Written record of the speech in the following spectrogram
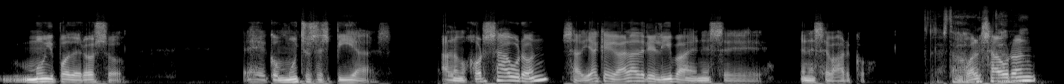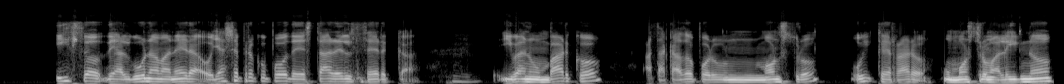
muy poderoso, eh, con muchos espías, a lo mejor Sauron sabía que Galadriel iba en ese, en ese barco. Igual Sauron hizo de alguna manera, o ya se preocupó de estar él cerca. Iba en un barco atacado por un monstruo. Uy, qué raro. Un monstruo maligno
